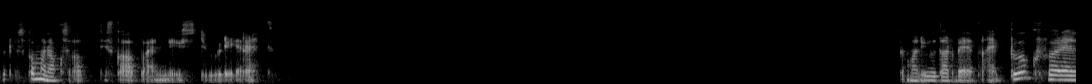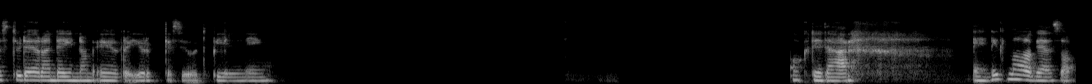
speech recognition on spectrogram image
Så då ska man också alltid skapa en ny studierätt. Ska man utarbeta en PUC för en studerande inom övrig yrkesutbildning. Och det där, enligt lagen så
